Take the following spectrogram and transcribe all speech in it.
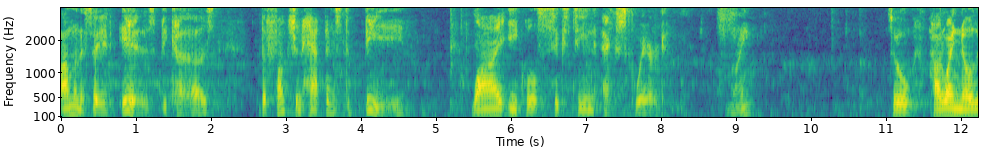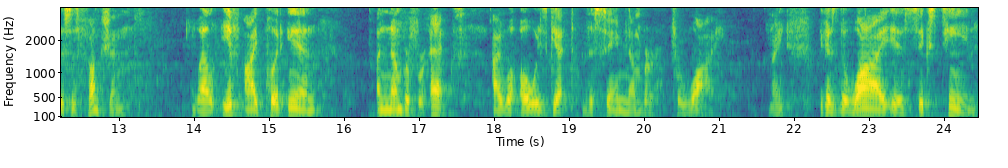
I'm going to say it is because the function happens to be y equals 16x squared, right? So how do I know this is a function? Well, if I put in a number for x, I will always get the same number for y, right? Because the y is 16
